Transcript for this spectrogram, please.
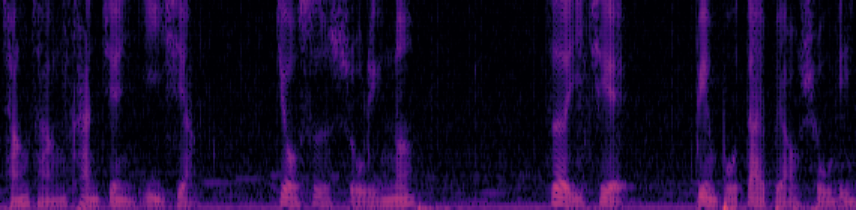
常常看见异象，就是属灵呢？这一切并不代表属灵。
